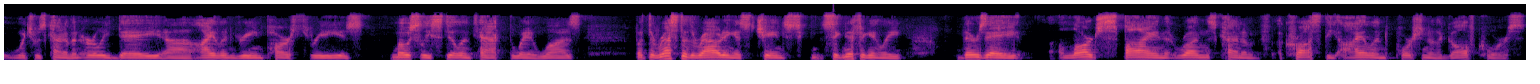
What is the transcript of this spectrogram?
which was kind of an early day uh, island green par three, is mostly still intact the way it was, but the rest of the routing has changed significantly. There's a a large spine that runs kind of across the island portion of the golf course.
